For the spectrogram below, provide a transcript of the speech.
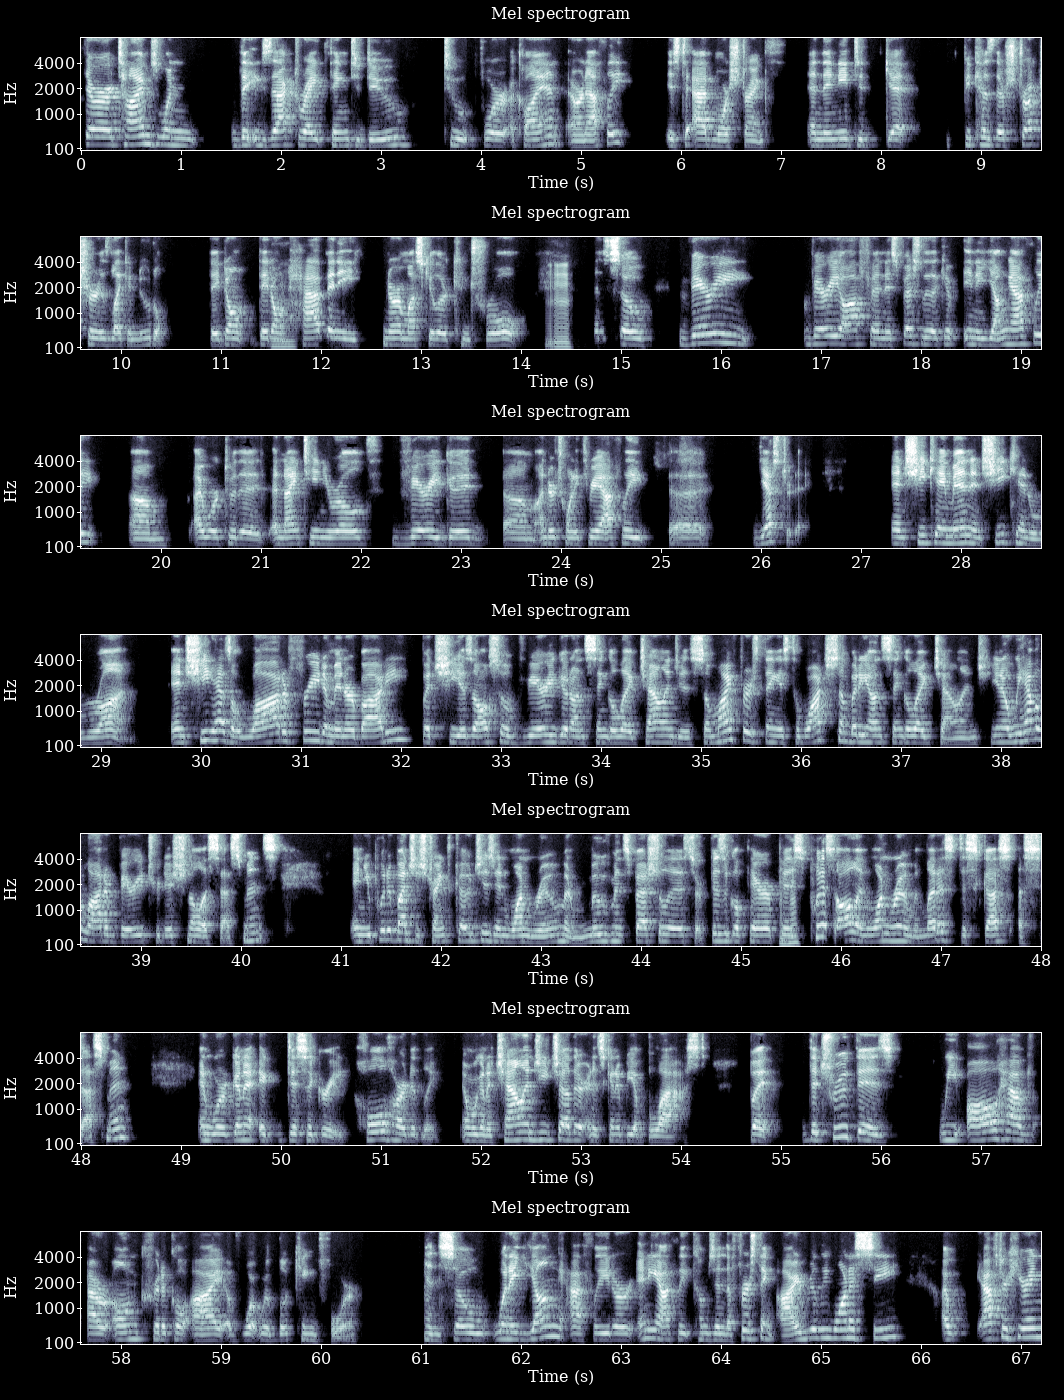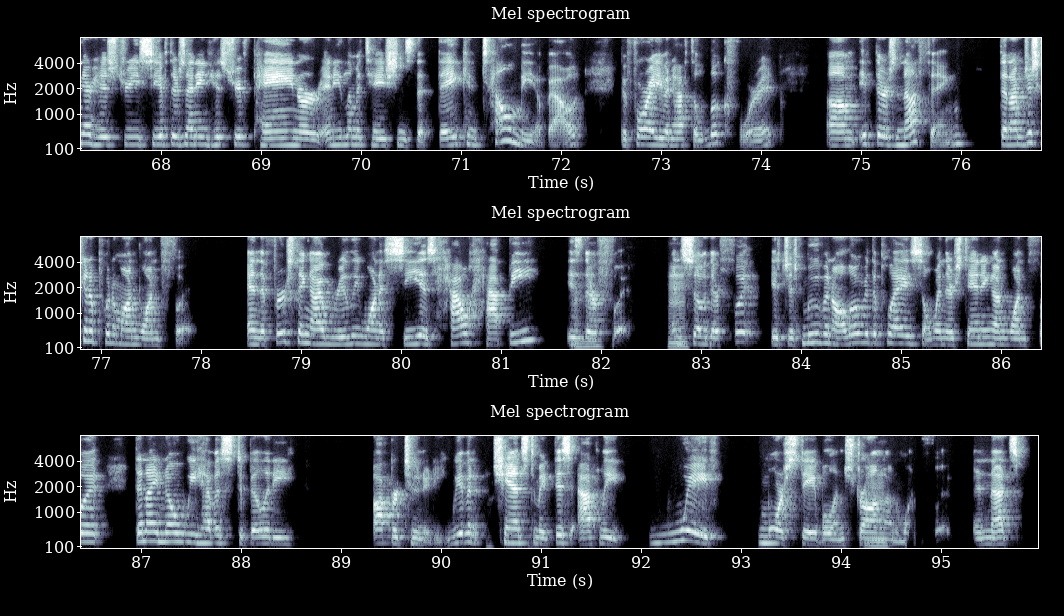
there are times when the exact right thing to do to for a client or an athlete is to add more strength and they need to get because their structure is like a noodle. They don't they don't mm. have any neuromuscular control. Mm. And so very very often, especially like in a young athlete, um, I worked with a, a 19 year old, very good um, under 23 athlete uh, yesterday. And she came in and she can run. And she has a lot of freedom in her body, but she is also very good on single leg challenges. So, my first thing is to watch somebody on single leg challenge. You know, we have a lot of very traditional assessments, and you put a bunch of strength coaches in one room and movement specialists or physical therapists, mm-hmm. put us all in one room and let us discuss assessment and we're going to disagree wholeheartedly and we're going to challenge each other and it's going to be a blast. But the truth is, we all have our own critical eye of what we're looking for. And so when a young athlete or any athlete comes in, the first thing I really want to see, I, after hearing their history, see if there's any history of pain or any limitations that they can tell me about before I even have to look for it. Um, if there's nothing, then I'm just going to put them on one foot. And the first thing I really want to see is how happy is mm-hmm. their foot. Mm-hmm. And so their foot is just moving all over the place. So when they're standing on one foot, then I know we have a stability opportunity. We have a chance to make this athlete way more stable and strong mm-hmm. on one foot. And that's,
